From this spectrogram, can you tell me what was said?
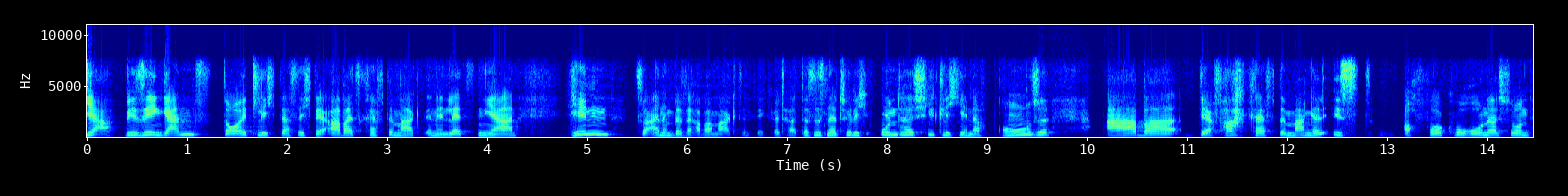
Ja, wir sehen ganz deutlich, dass sich der Arbeitskräftemarkt in den letzten Jahren hin zu einem Bewerbermarkt entwickelt hat. Das ist natürlich unterschiedlich je nach Branche, aber der Fachkräftemangel ist auch vor Corona schon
